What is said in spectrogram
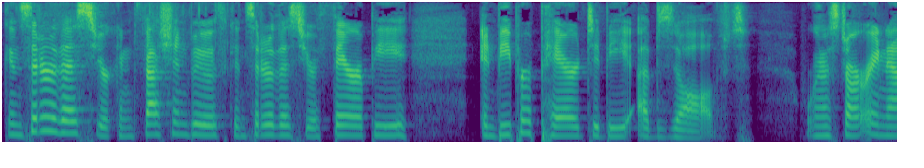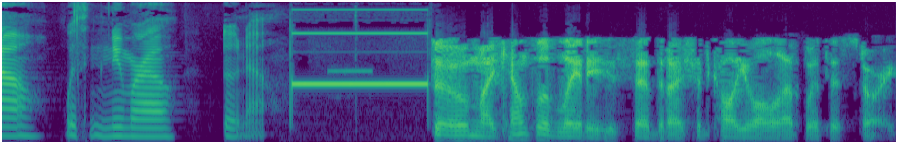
consider this your confession booth, consider this your therapy, and be prepared to be absolved. We're going to start right now with numero uno. So my council of ladies said that I should call you all up with this story.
